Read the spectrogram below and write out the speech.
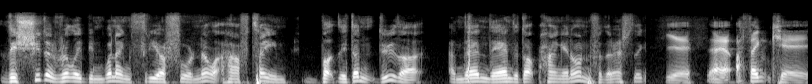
they should have really been winning three or four nil at half time, but they didn't do that, and then they ended up hanging on for the rest of the game. Yeah, uh, I think uh,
